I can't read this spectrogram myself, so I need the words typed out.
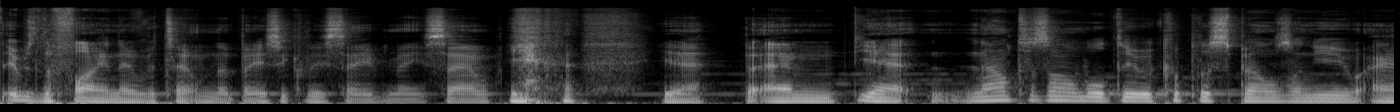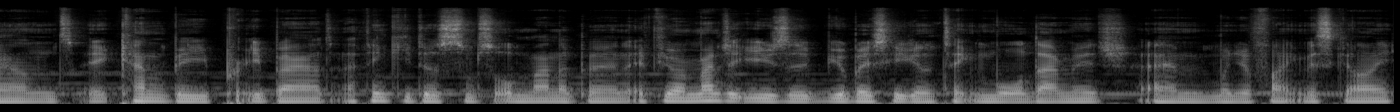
it was the fire nova totem that basically saved me. So yeah, yeah. But um, yeah, Nal'taszar will do a couple of spells on you, and it can be pretty bad. I think he does some sort of mana burn. If you're a magic user you're basically going to take more damage um, when you're fighting this guy.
